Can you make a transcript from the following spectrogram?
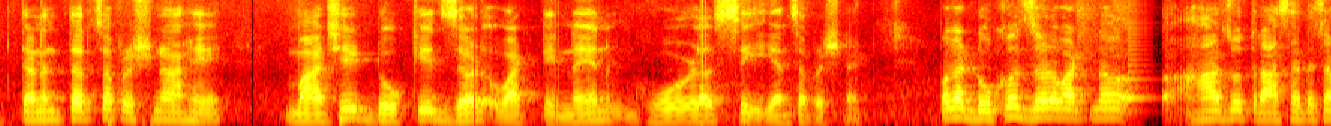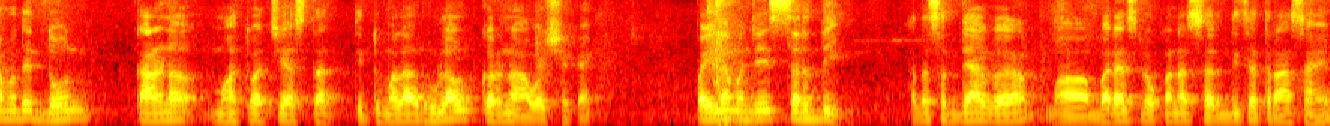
त्यानंतरचा प्रश्न आहे माझे डोके जड वाटते नयन घोळसे यांचा प्रश्न आहे. बघा डोकं जड वाटणं हा जो त्रास आहे त्याच्यामध्ये दोन कारणं महत्त्वाची असतात ती तुम्हाला रूल आऊट करणं आवश्यक आहे. पहिलं म्हणजे सर्दी. आता सध्या बऱ्याच लोकांना सर्दीचा त्रास आहे.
